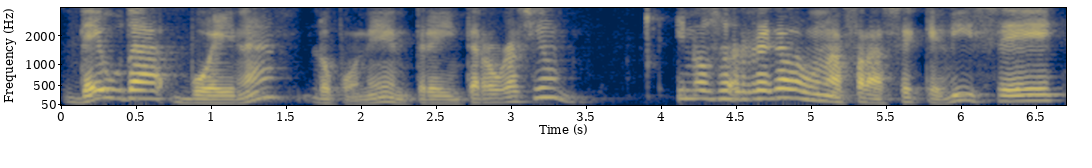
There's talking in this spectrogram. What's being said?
Deuda buena lo pone entre interrogación y nos regala una frase que dice,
